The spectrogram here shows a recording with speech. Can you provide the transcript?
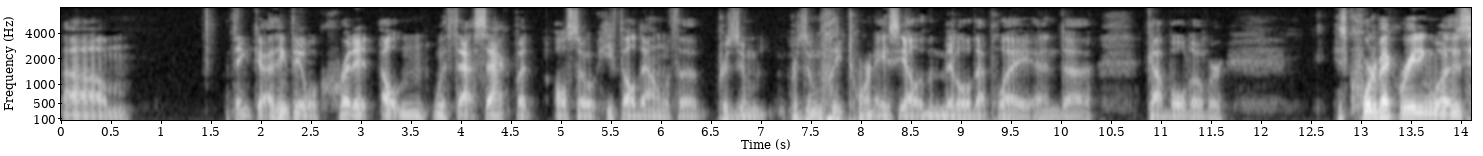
Um, I think I think they will credit Elgton with that sack, but also he fell down with a presumed presumably torn ACL in the middle of that play and uh, got bowled over. His quarterback rating was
